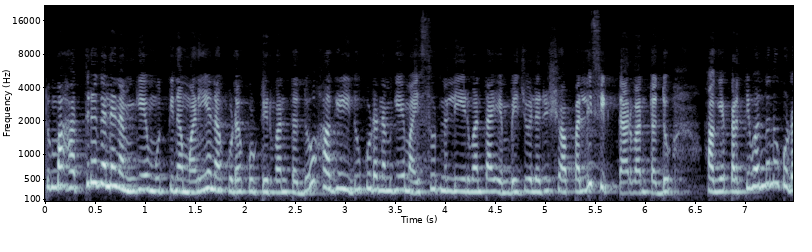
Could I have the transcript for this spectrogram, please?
ತುಂಬಾ ಹತ್ತಿರದಲ್ಲೇ ನಮಗೆ ಮುತ್ತಿನ ಮಣಿಯನ್ನ ಕೂಡ ಕೊಟ್ಟಿರುವಂತದ್ದು. ಹಾಗೆ ಇದು ಕೂಡ ನಮಗೆ ಮೈಸೂರಿನಲ್ಲಿ ಇರುವಂತಹ ಎಂ ಬಿ ಜ್ಯುವೆಲರಿ ಶಾಪ್ ಅಲ್ಲಿ ಸಿಗ್ತಾ ಇರುವಂತದ್ದು. ಹಾಗೆ ಪ್ರತಿಯೊಂದನ್ನು ಕೂಡ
